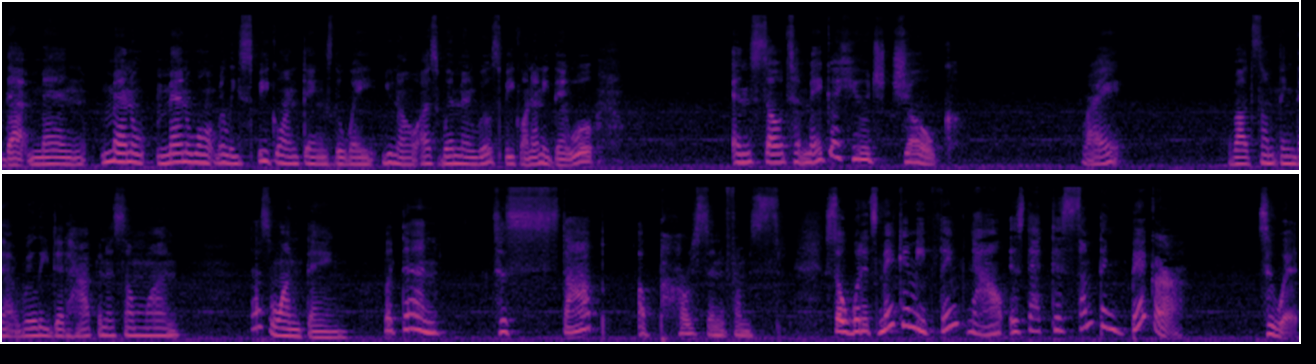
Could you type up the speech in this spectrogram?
that men men men won't really speak on things the way you know us women will speak on anything. We'll and so to make a huge joke, right? about something that really did happen to someone, that's one thing. But then to stop a person from. So, what it's making me think now is that there's something bigger to it.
